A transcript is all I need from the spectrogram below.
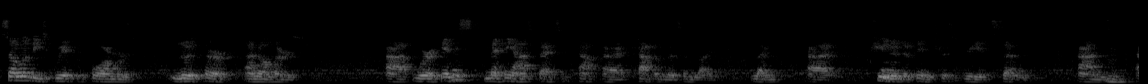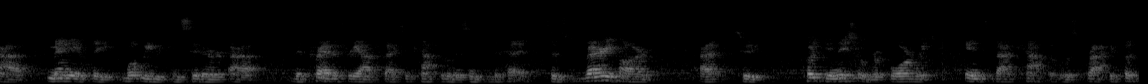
some of these great reformers, Luther and others, uh, were against many aspects of cap- uh, capitalism, like like uh, punitive interest rates and and Mm. many of the what we would consider uh, the predatory aspects of capitalism to the head. So it's very hard uh, to put the initial reformers into that capitalist bracket. But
